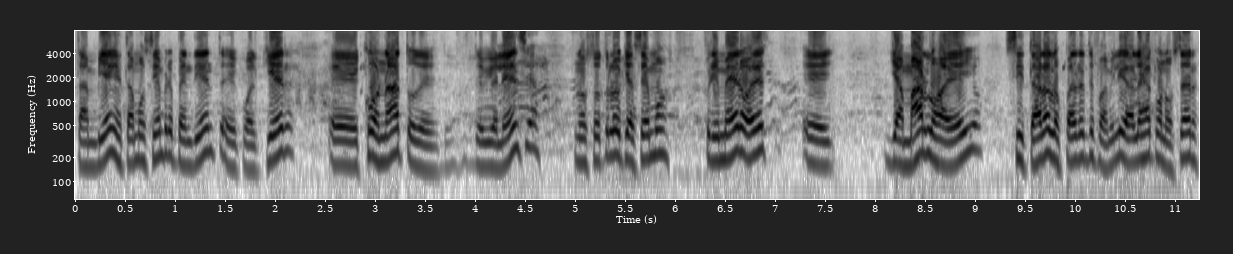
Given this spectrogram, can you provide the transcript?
también estamos siempre pendientes de cualquier eh, conato de, violencia. Nosotros lo que hacemos primero es eh, llamarlos a ellos, citar a los padres de familia y darles a conocer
